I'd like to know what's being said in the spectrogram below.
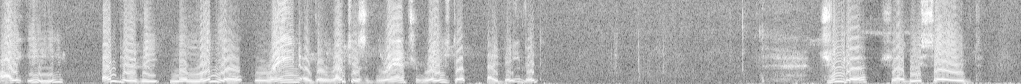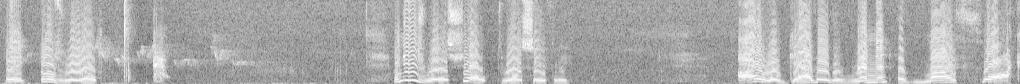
i.e., under the millennial reign of the righteous branch raised up by David, Judah shall be saved, and Israel and Israel shall dwell safely. I will gather the remnant of my flock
